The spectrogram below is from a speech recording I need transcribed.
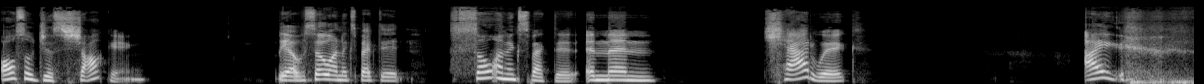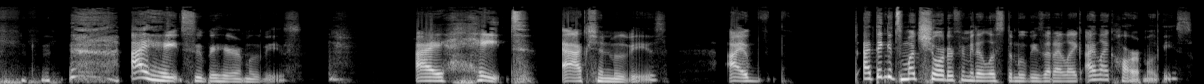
also just shocking. Yeah, it was so unexpected. so unexpected. And then Chadwick, I I hate superhero movies. I hate action movies. I I think it's much shorter for me to list the movies that I like. I like horror movies.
